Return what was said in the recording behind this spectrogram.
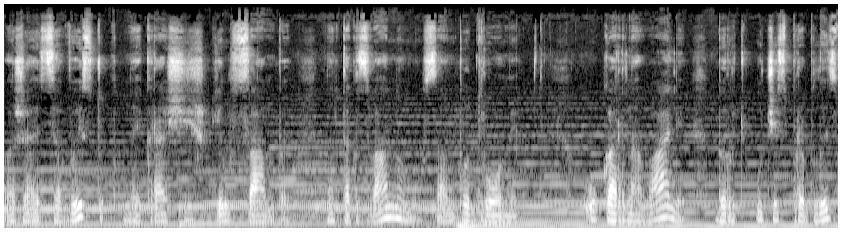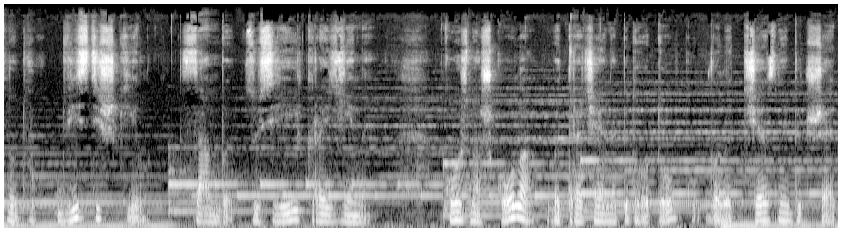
вважається виступ найкращих шкіл самби на так званому самбодромі. У карнавалі беруть участь приблизно 200 шкіл самби з усієї країни. Кожна школа витрачає на підготовку величезний бюджет,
